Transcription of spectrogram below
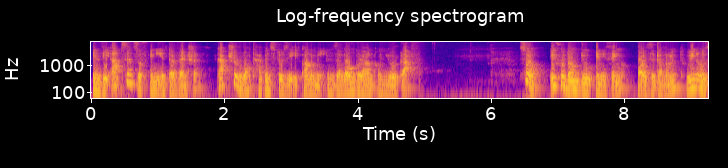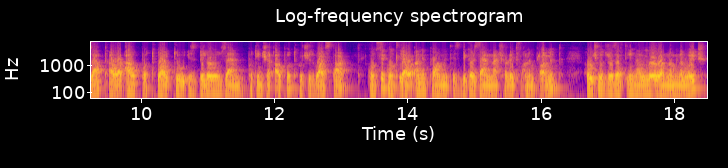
In the absence of any intervention, capture what happens to the economy in the long run on your graph. So, if we don't do anything by the government, we know that our output Y2 is below than potential output, which is Y star. Consequently, our unemployment is bigger than natural rate of unemployment, which would result in a lower nominal wage.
